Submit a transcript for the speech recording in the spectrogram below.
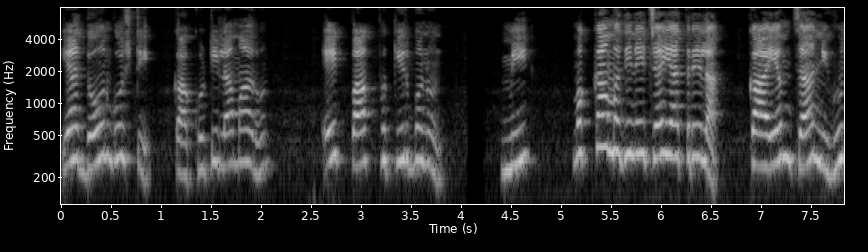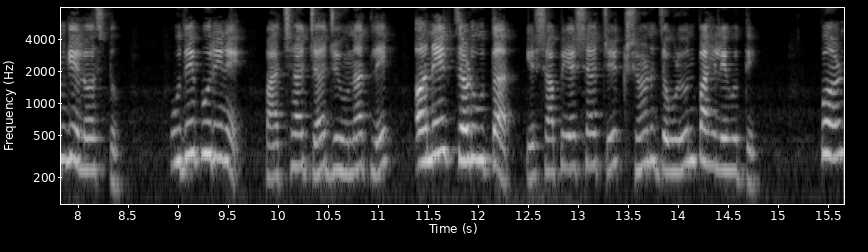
या दोन गोष्टी काकोटीला मारून एक पाक फकीर बनून मी मक्का मदिनेच्या यात्रेला कायमचा निघून गेलो असतो. उदयपुरीने पाछाच्या जीवनातले अनेक चढ उतार यशापयशाचे क्षण जवळून पाहिले होते. पण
